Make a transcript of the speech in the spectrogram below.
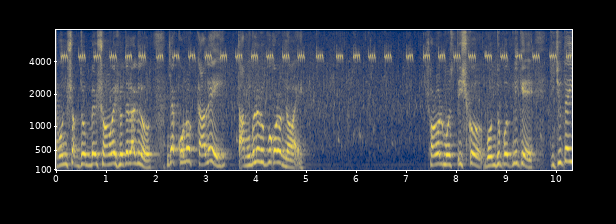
এমন সব দ্রব্যের সমাবেশ হতে লাগল যা কোনো কালেই তাম্বুলের উপকরণ নয়। সরল মস্তিষ্ক বন্ধুপত্নীকে কিছুতেই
